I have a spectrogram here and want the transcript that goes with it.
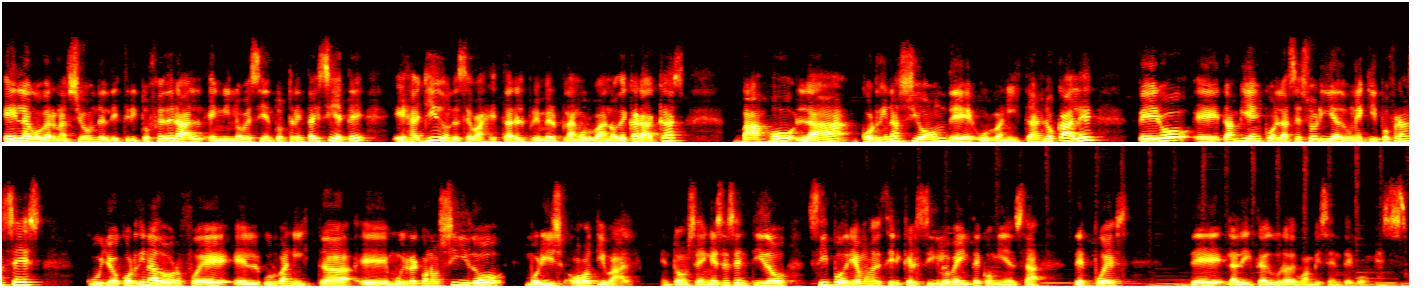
en la gobernación del Distrito Federal en 1937. Es allí donde se va a gestar el primer plan urbano de Caracas bajo la coordinación de urbanistas locales pero eh, también con la asesoría de un equipo francés cuyo coordinador fue el urbanista eh, muy reconocido Maurice Rotival. Entonces, en ese sentido, sí podríamos decir que el siglo XX comienza después de la dictadura de Juan Vicente Gómez.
